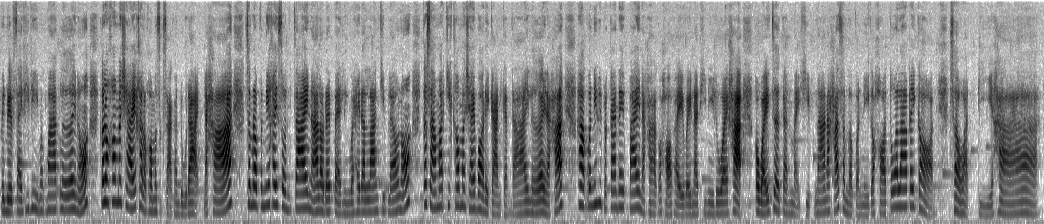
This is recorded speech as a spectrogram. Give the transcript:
เป็นเว็บไซต์ที่ดีมากๆเลยเนาะก็ลองเข้ามาใช้ค่ะลองเข้ามาศึกษากันดูได้นะคะสำหรับวันนี้ใครสนใจนะ เราได้แปะลิงก์ไว้ให้ด้านล่างคลิปแล้วเนาะก็สามารถคลิกเข้ามาใช้บริการกันได้เลยนะคะ หากวันนี้ผิดประการใดไปนะคะ ก็ขออภัยไว้นาทีนี้ด้วยค่ะ ก็ไว้เจอกันใหม่คลิปหน้านะคะสำหรับวันนี้ก็ขอตัวลาไปก่อน สวัสดีค่ะ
